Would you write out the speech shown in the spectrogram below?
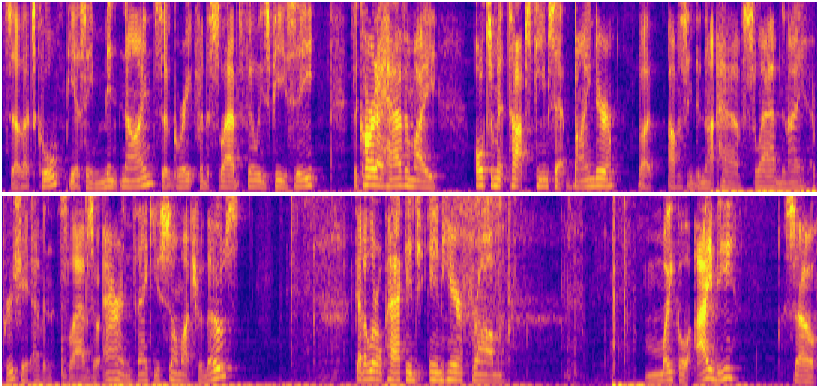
So that's cool. PSA Mint 9. So great for the slabbed Phillies PC. It's a card I have in my Ultimate Topps team set binder, but obviously did not have slabbed, and I appreciate having it slabbed. So, Aaron, thank you so much for those. Got a little package in here from Michael Ivy. So,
